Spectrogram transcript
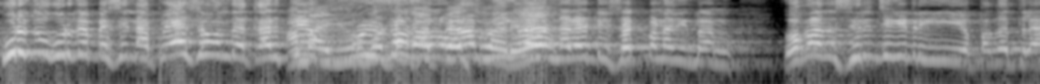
குறுக்க குறுக்க பேசி நான் பேச வந்த கருத்தை முழுசா சொல்லலாம். நீங்க நரேட்டிவ் செட் பண்ணாதீங்க மேம் உட்கார்ந்து சிரிச்சுக்கிட்டு இருக்கீங்க பக்கத்துல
